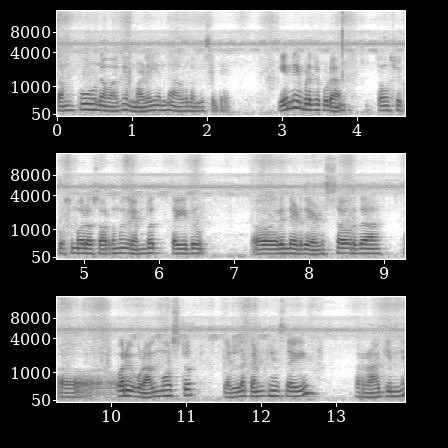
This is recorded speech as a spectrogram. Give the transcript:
ಸಂಪೂರ್ಣವಾಗಿ ಮಳೆಯನ್ನು ಅವಲಂಬಿಸಿದರು. ಏನೇ ಬೆಳೆದರೂ ಕೂಡ ತು- ಶ್ರೀ- ಸುಮಾರು ಸಾವಿರದ ಒಂಬೈನೂರ ಎಂಬತ್ತೈದು ರಿಂದ ಹಿಡಿದು ಎರಡು ಸಾವಿರದ ವರೆಗೂ ಕೂಡ ಆಲ್ಮೋಸ್ಟ್ ಎಲ್ಲ ಕಂಟಿನ್ಯೂಸ್ ಆಗಿ ರಾಗಿನೇ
